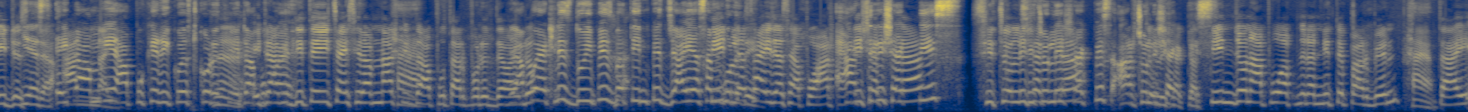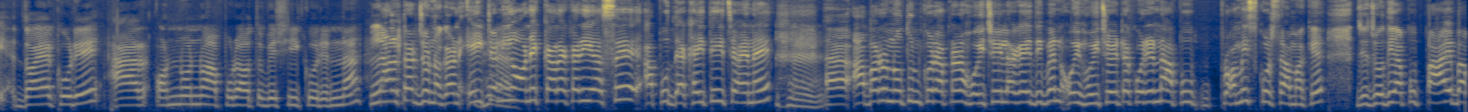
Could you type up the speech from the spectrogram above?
এই ড্রেসটা এটা আমি আপুকে রিকোয়েস্ট করেছি হ্যাঁ, এটা এটা আমি দিতেই চাইছিলাম না কিন্তু হ্যাঁ। আপু তারপরে দেওয়া আপু হলো অ্যাটলিস্ট দুই পিস বা তিন পিস যাই আছে আমি বলে দিই। সাইজ আছে আপু। আটত্রিশ 38 এক piece, ছিচল্লিশ 46 এক piece, 48 এক একটা। তিনজন আপু আপনারা নিতে পারবেন। হ্যাঁ। তাই দয়া করে আর অন্য অন্য আপুরা অত বেশি করেন না। লালটার জন্য কারণ এইটা হ্যাঁ। নিয়ে অনেক কারাকারি আছে আপু দেখাইতেই চায় না। হ্যাঁ। আবারও নতুন করে আপনারা হইচই লাগাই দিবেন। ওই হইচইটা করে না আপু প্রমিস করছে আমাকে যে যদি আপু পায় বা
